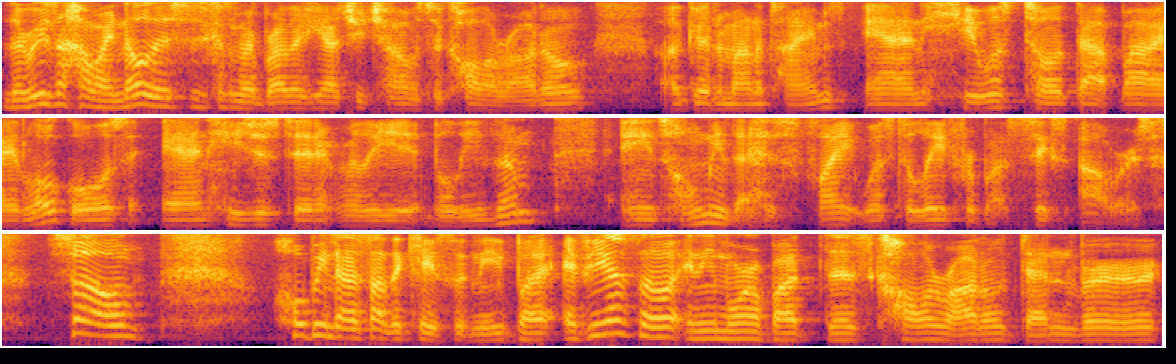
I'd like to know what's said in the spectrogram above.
the reason how I know this is because my brother, he actually travels to Colorado a good amount of times and he was told that by locals and he just didn't really believe them. And he told me that his flight was delayed for about six hours. So, hoping that's not the case with me. But if you guys know any more about this Colorado, Denver,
